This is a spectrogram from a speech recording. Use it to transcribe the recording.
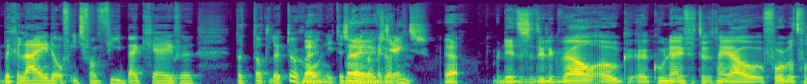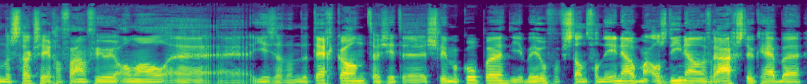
begeleiden of iets van feedback geven. Dat, dat lukt toch Nee, gewoon niet. Dus nee, ben ik het met je eens. Maar dit is natuurlijk wel ook, eh Koen, even terug naar jouw voorbeeld van de straks. Je gaf aan voor jullie allemaal, eh, eh, je zat aan de techkant, daar zitten slimme koppen, die hebben heel veel verstand van de inhoud. Maar als die nou een vraagstuk hebben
